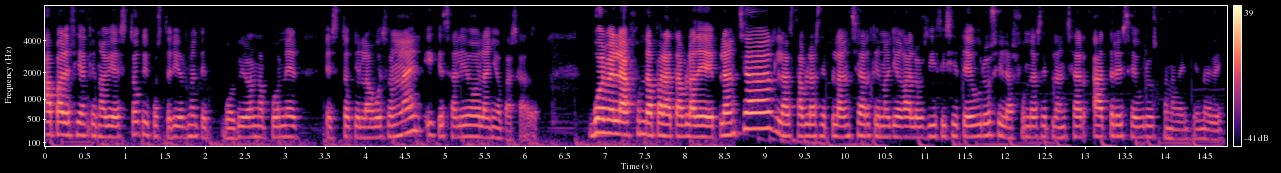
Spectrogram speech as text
aparecía que no había stock y posteriormente volvieron a poner stock en la web online y que salió el año pasado. Vuelve la funda para tabla de planchar, las tablas de planchar que no llega a los 17 euros y las fundas de planchar a 3,99 euros.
